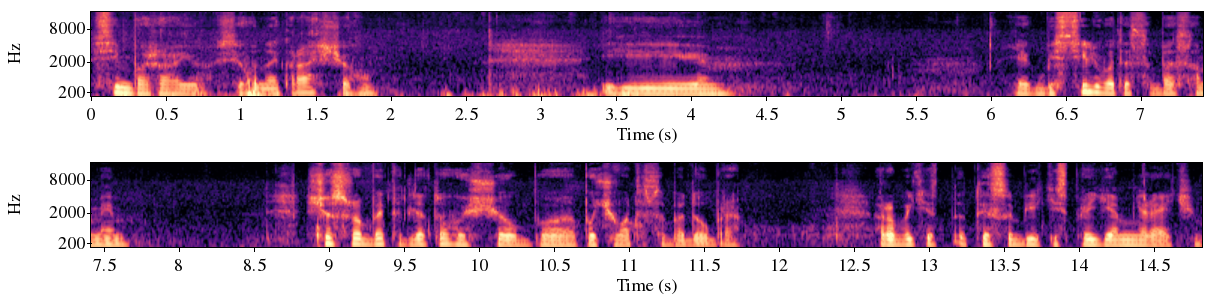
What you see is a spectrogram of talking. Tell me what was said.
Всім бажаю всього найкращого. І якби зцілювати себе самим. Щось робити для того, щоб е, почувати себе добре. Робити собі якісь приємні речі.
